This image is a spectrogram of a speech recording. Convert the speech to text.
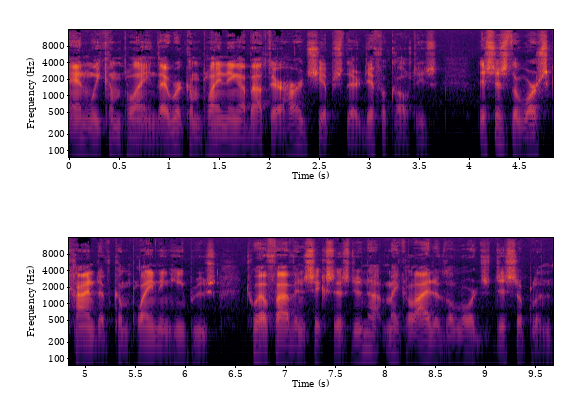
and we complain. They were complaining about their hardships, their difficulties. This is the worst kind of complaining. Hebrews 12, 5 and 6 says, Do not make light of the Lord's discipline,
